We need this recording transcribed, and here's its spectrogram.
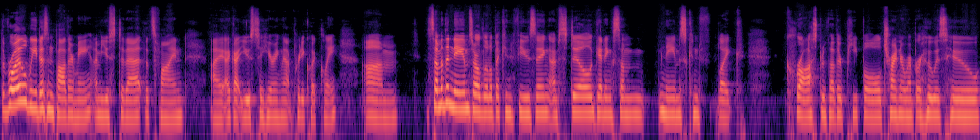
The royal we doesn't bother me. I'm used to that. That's fine. I, I got used to hearing that pretty quickly. Um, some of the names are a little bit confusing. I'm still getting some names conf- like crossed with other people, trying to remember who is who.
